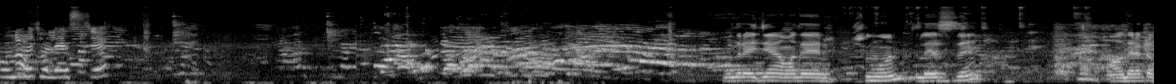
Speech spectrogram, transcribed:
বন্ধুরা চলে এসছে। বন্ধুরা, এই যে আমাদের সুমন চলে এসছে। আমাদের একটা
